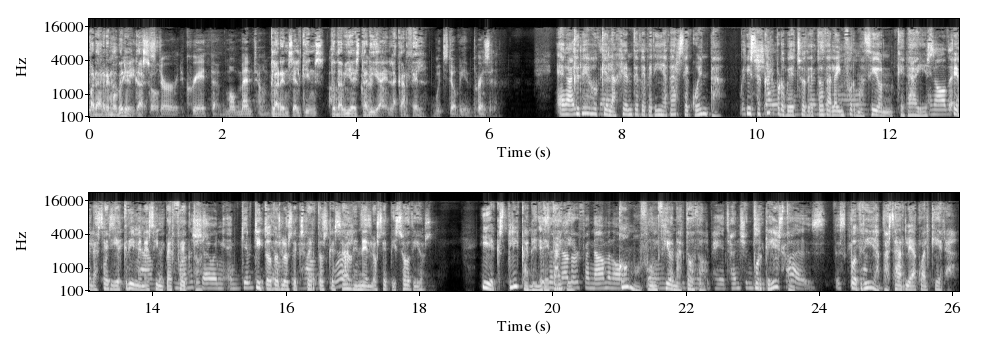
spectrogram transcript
para remover el caso, Clarence Elkins todavía estaría en la cárcel. Creo que la gente debería darse cuenta y sacar provecho de toda la información que dais en la serie Crímenes Imperfectos y todos los expertos que salen en los episodios y explican en detalle cómo funciona todo, porque esto podría pasarle a cualquiera.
